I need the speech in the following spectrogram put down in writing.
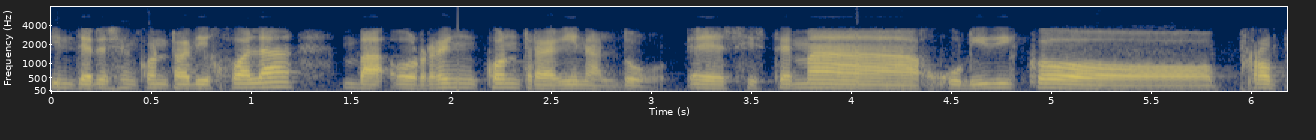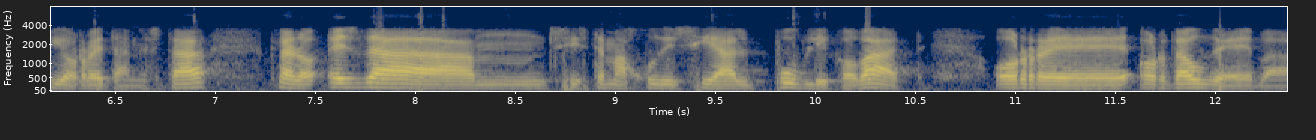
interesen kontra dijoala, ba, horren kontra egin aldu. E, sistema juridiko propio horretan, ez? Claro, ez da mm, sistema judizial publiko bat, hor, hor daude, ba,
